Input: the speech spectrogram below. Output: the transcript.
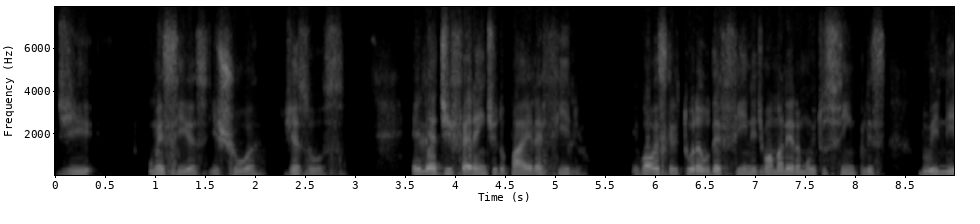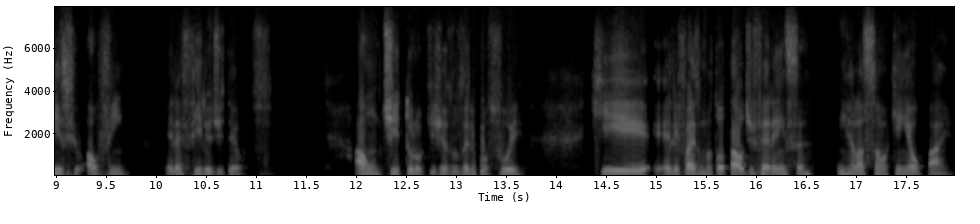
de o Messias, Yeshua, Jesus, ele é diferente do pai, ele é filho. Igual a escritura o define de uma maneira muito simples, do início ao fim. Ele é filho de Deus. Há um título que Jesus ele possui que ele faz uma total diferença em relação a quem é o pai.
